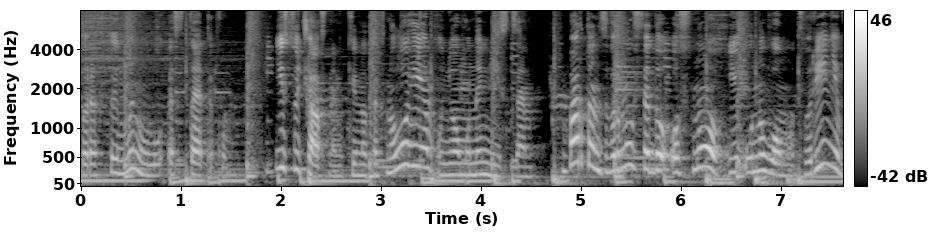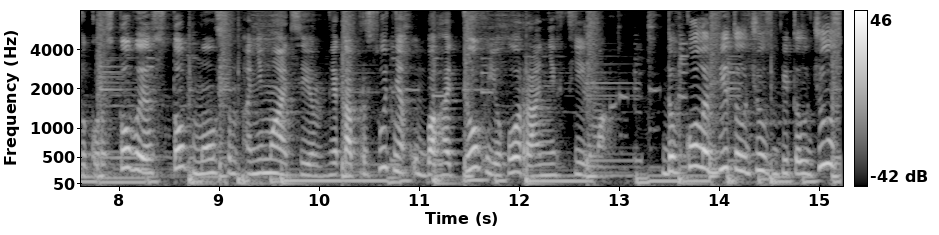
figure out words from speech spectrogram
зберегти минулу естетику. І сучасним кінотехнологіям у ньому не місце. Бартон звернувся до основ і у новому творінні використовує стоп-моушен анімацію, яка присутня у багатьох його ранніх фільмах. Довкола Бітлджус Бітлджус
